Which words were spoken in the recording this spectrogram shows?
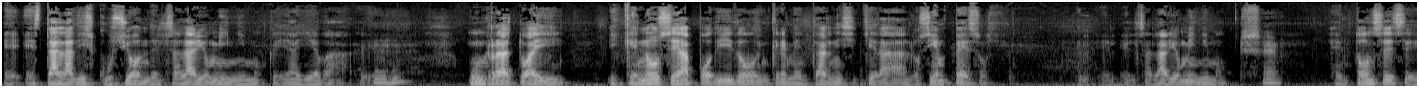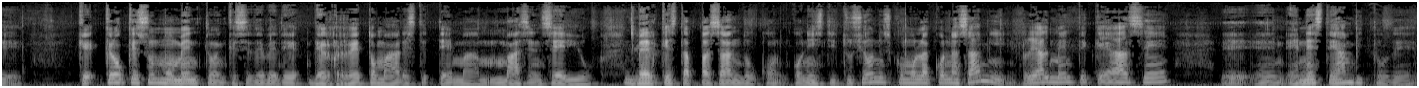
eh, está la discusión del salario mínimo que ya lleva eh, un rato ahí y que no se ha podido incrementar ni siquiera a los 100 pesos. el, salario mínimo. Entonces, eh, que, creo que es un momento en que se debe de, retomar este tema más en serio, ver qué está pasando con, con, instituciones como la CONASAMI, realmente qué hace eh, en, este ámbito de,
